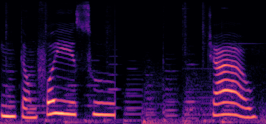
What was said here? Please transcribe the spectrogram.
Então foi isso. Tchau!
